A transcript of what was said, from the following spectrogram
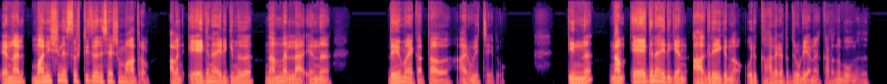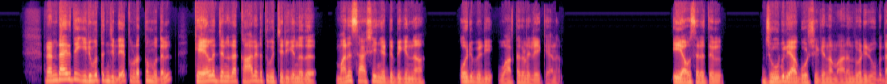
എന്നാൽ മനുഷ്യനെ സൃഷ്ടിച്ചതിന് ശേഷം മാത്രം അവൻ ഏകനായിരിക്കുന്നത് നന്നല്ല എന്ന് ദൈവമായ കർത്താവ് അരുളി ചെയ്തു. ഇന്ന് നാം ഏകനായിരിക്കാൻ ആഗ്രഹിക്കുന്ന ഒരു കാലഘട്ടത്തിലൂടെയാണ് കടന്നു പോകുന്നത്. രണ്ടായിരത്തി ഇരുപത്തിയഞ്ചിന്റെ തുടക്കം മുതൽ കേരള ജനത കാലെടുത്ത് വെച്ചിരിക്കുന്നത് മനസാക്ഷി ഞെട്ടിപ്പിക്കുന്ന ഒരു പിടി വാർത്തകളിലേക്കാണ്. ഈ അവസരത്തിൽ ജൂബിലി ആഘോഷിക്കുന്ന മാനന്തവാടി രൂപത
